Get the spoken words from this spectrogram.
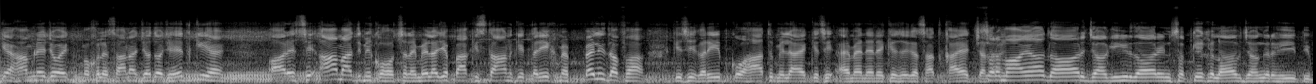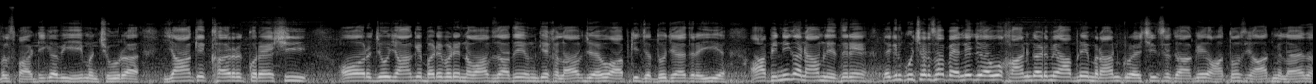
کہ ہم نے جو ایک مخلصانہ جد و جہد کی ہے اور اس سے عام آدمی کو حوصلہ ملا یہ پاکستان کی تاریخ میں پہلی دفعہ کسی غریب کو ہاتھ ملا ہے کسی ایم این اے نے کسی کے ساتھ کھایا چلا۔ سرمایہ دار جاگیردار ان سب کے خلاف جنگ رہی۔ پیپلز پارٹی کا بھی یہی منشور ہے۔ یہاں کے کھر قریشی اور جو یہاں کے بڑے بڑے نوابزادے ان کے خلاف جو ہے وہ آپ کی جد و جہد رہی ہے۔ آپ انہی کا نام لیتے رہے لیکن کچھ عرصہ پہلے جو ہے وہ خان گڑھ میں آپ نے عمران قریشی سے جا کے ہاتھوں سے ہاتھ ملایا تھا۔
